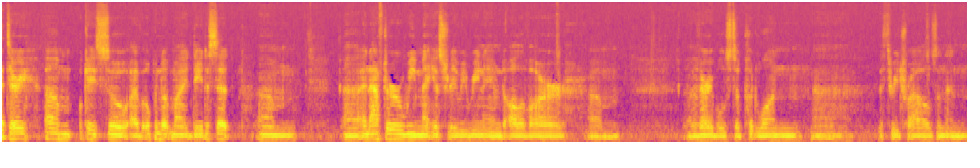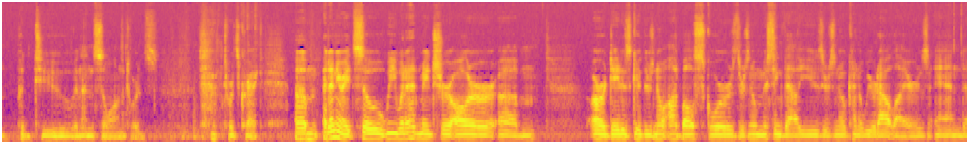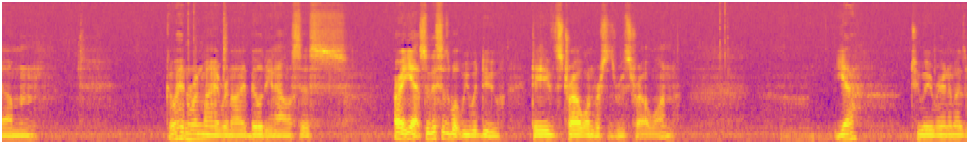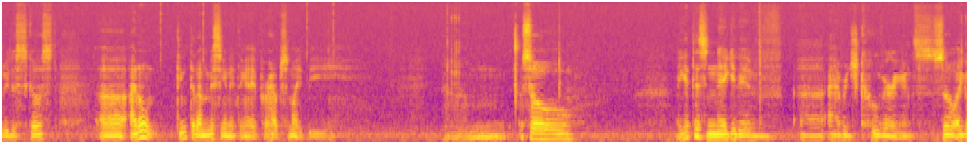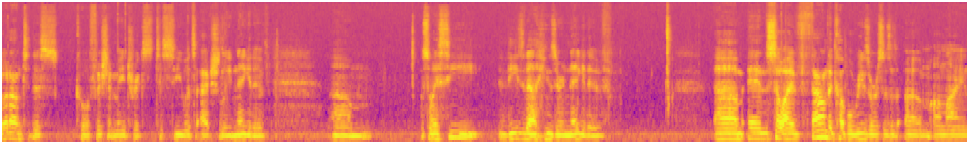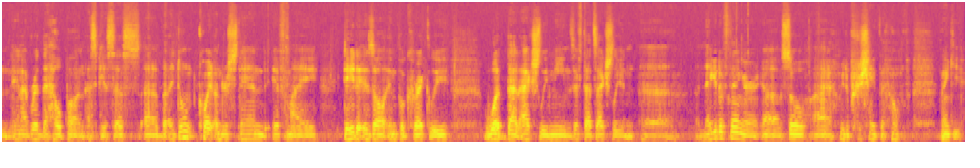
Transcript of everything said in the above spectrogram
Hi Terry. Um, okay, so I've opened up my data set, um, uh, and after we met yesterday, we renamed all of our um, uh, variables to put one, uh, the three trials, and then put two, and then so on towards towards crack. Um, at any rate, so we went ahead and made sure all our um, our data is good. There's no oddball scores. There's no missing values. There's no kind of weird outliers. And um, go ahead and run my reliability analysis. All right, yeah. So this is what we would do: Dave's trial one versus Ruth's trial one. Yeah, two-way random as we discussed. Uh, I don't think that I'm missing anything. I perhaps might be. Um, so I get this negative uh, average covariance. So I go down to this coefficient matrix to see what's actually negative. Um, so I see these values are negative. Um, and so I've found a couple resources um, online and I've read the help on SPSS, uh, but I don't quite understand if my data is all input correctly, what that actually means, if that's actually an, uh, a negative thing or uh, so. We'd appreciate the help. Thank you.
